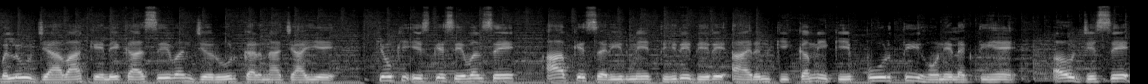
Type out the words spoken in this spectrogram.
ब्लू जावा केले का सेवन ज़रूर करना चाहिए, क्योंकि इसके सेवन से आपके शरीर में धीरे धीरे आयरन की कमी की पूर्ति होने लगती है और जिससे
